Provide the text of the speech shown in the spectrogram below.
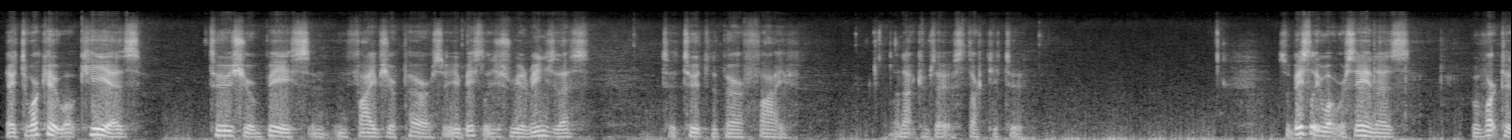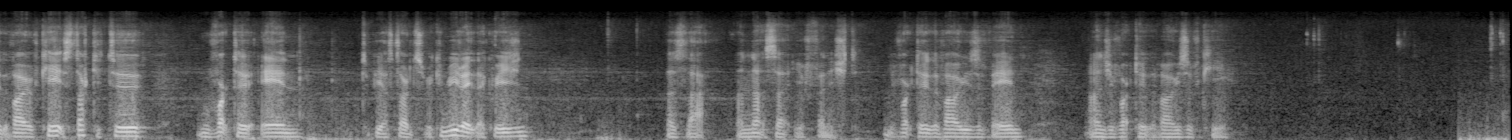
Now to work out what k is, 2 is your base and, and 5 is your power. So you basically just rearrange this to 2 to the power 5. And that comes out as 32. So basically what we're saying is we've worked out the value of k, it's 32, we've worked out n to be a third, so we can rewrite the equation as that, and that's it, you're finished. You've worked out the values of n, and you've worked out the values of k.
